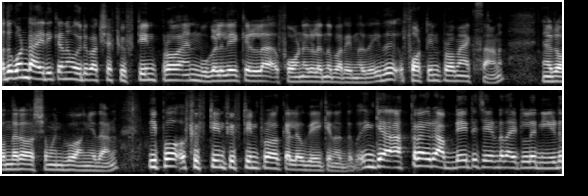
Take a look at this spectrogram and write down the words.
അതുകൊണ്ടായിരിക്കണം ഒരു പക്ഷേ ഫിഫ്റ്റീൻ പ്രോ ആൻഡ് മുകളിലേക്കുള്ള ഫോണുകൾ എന്ന് പറയുന്നത്. ഇത് ഫോർട്ടീൻ പ്രോ മാക്സ് ആണ്. ഞാൻ ഒരു ഒന്നര വർഷം മുൻപ് വാങ്ങിയതാണ്. ഇപ്പോൾ ഫിഫ്റ്റീൻ ഫിഫ്റ്റീൻ പ്രോ ഒക്കെ അല്ല ഉപയോഗിക്കുന്നത്. എനിക്ക് അത്ര ഒരു അപ്ഡേറ്റ് ചെയ്യേണ്ടതായിട്ടുള്ള നീഡ്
